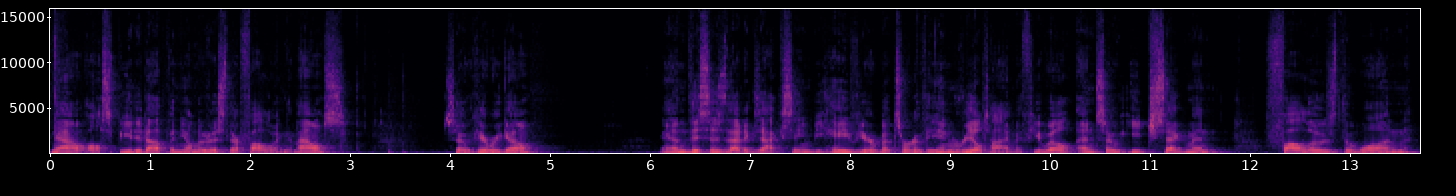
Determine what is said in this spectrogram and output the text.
Now I'll speed it up and you'll notice they're following the mouse. So here we go. And this is that exact same behavior, but sort of in real time, if you will. And so each segment follows the one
